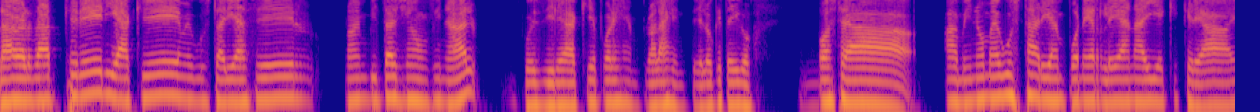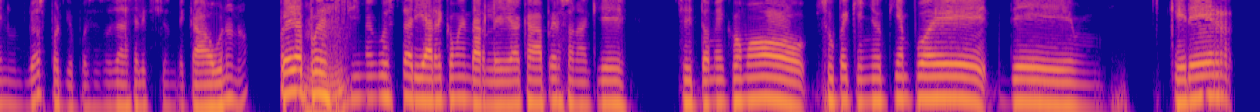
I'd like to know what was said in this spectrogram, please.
La verdad, creería que me gustaría hacer una invitación final, pues diría que, por ejemplo, a la gente, lo que te digo, o sea, a mí no me gustaría imponerle a nadie que crea en un Dios, porque pues eso ya es elección de cada uno, ¿no? Pero pues sí me gustaría recomendarle a cada persona que se tome como su pequeño tiempo de, de querer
